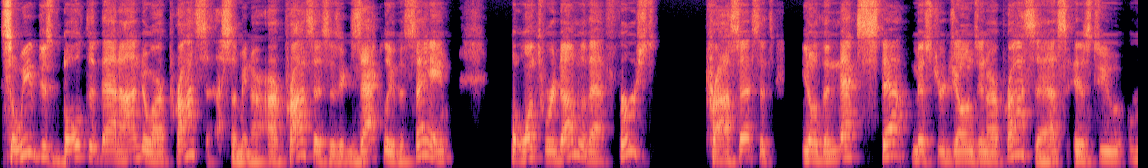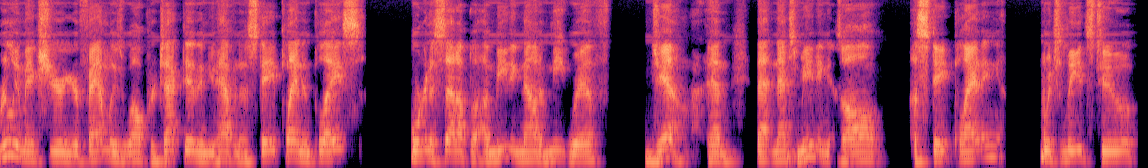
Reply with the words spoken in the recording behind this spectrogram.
So we've just bolted that onto our process. I mean, our, our process is exactly the same. But once we're done with that first process, it's, you know, the next step, Mr. Jones, in our process is to really make sure your family's well protected and you have an estate plan in place. We're going to set up a, a meeting now to meet with Jim. And that next mm-hmm. meeting is all estate planning, which leads to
